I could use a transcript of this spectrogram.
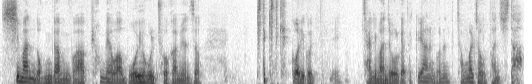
심한 농담과 폄훼와 모욕을 줘가면서 키득키득거리고 자기 만족을 갖다 꾀하는 거는 정말 저급한 짓이다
